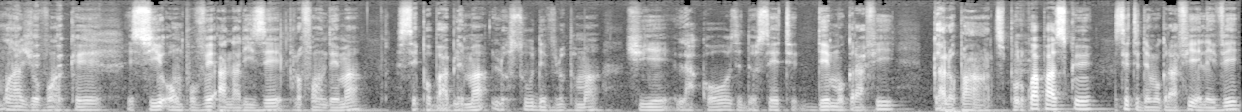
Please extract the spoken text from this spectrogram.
Moi, je vois que si on pouvait analyser profondément, c'est probablement le sous-développement qui est la cause de cette démographie galopante. Pourquoi? Parce que cette démographie élevée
